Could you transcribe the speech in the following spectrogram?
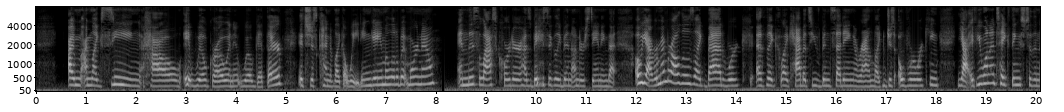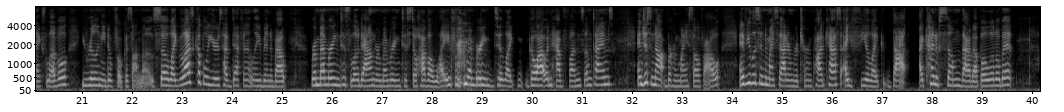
I'm I'm like seeing how it will grow and it will get there. It's just kind of like a waiting game a little bit more now. And this last quarter has basically been understanding that, oh yeah, remember all those like bad work ethic like habits you've been setting around like just overworking? Yeah, if you want to take things to the next level, you really need to focus on those. So like the last couple years have definitely been about remembering to slow down, remembering to still have a life, remembering to like go out and have fun sometimes and just not burn myself out. And if you listen to my Saturn Return podcast, I feel like that I kind of summed that up a little bit.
